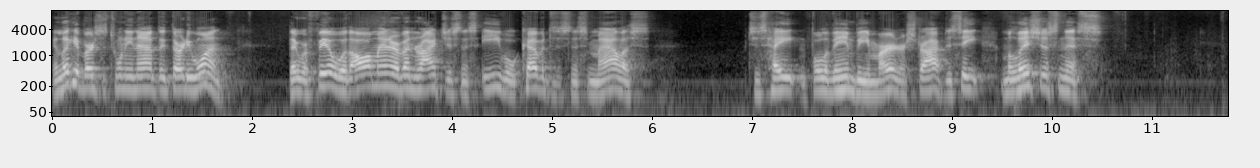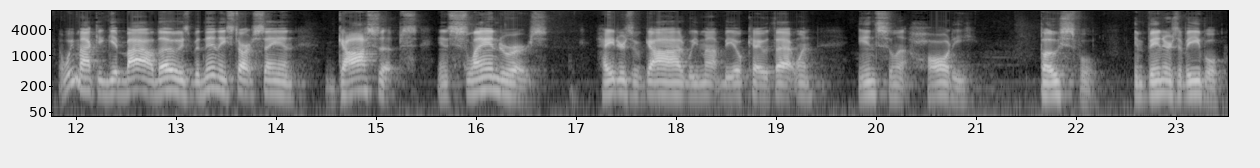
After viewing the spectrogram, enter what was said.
And look at verses 29 through 31. They were filled with all manner of unrighteousness, evil, covetousness, malice, which is hate and full of envy, murder, strife, deceit, maliciousness. And we might could get by all those, but then he starts saying gossips and slanderers, haters of God. We might be okay with that one insolent, haughty, boastful, inventors of evil.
